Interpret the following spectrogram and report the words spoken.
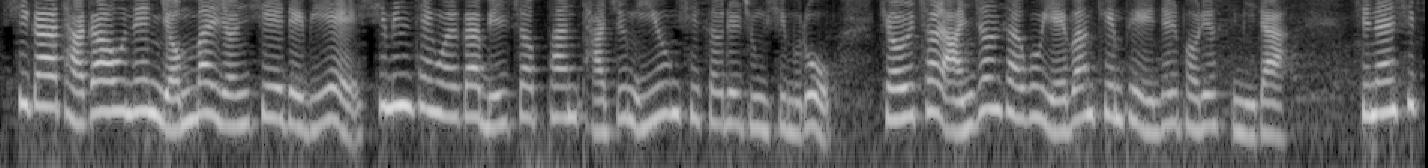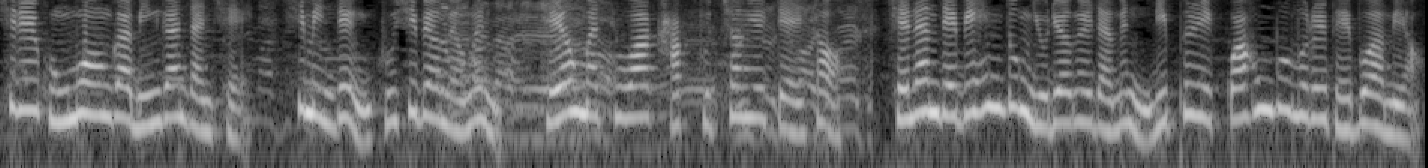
시가 다가오는 연말 연시에 대비해 시민생활과 밀접한 다중이용시설을 중심으로 겨울철 안전사고 예방 캠페인을 벌였습니다. 지난 17일 공무원과 민간단체, 시민 등 90여 명은 대형마트와 각 구청 일대에서 재난 대비 행동 요령을 담은 리플릿과 홍보물을 배부하며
